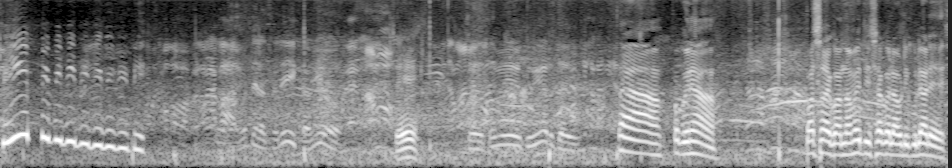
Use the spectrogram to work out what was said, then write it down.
Pi, pi, pi, pi, pi, pi, pi, pi. Amigo. Sí. Pero medio ah, poco y nada. Pasa que cuando meto y saco los auriculares.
